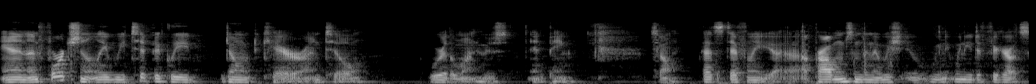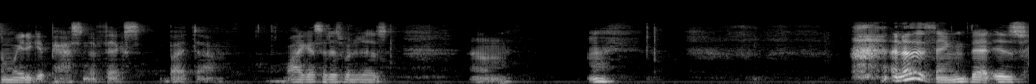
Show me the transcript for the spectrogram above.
And unfortunately, we typically don't care until we're the one who's in pain. So that's definitely a, problem, something that we, should, we, we need to figure out some way to get past and to fix. But uh, well, I guess it is what it is. Um, mm. Another thing that is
